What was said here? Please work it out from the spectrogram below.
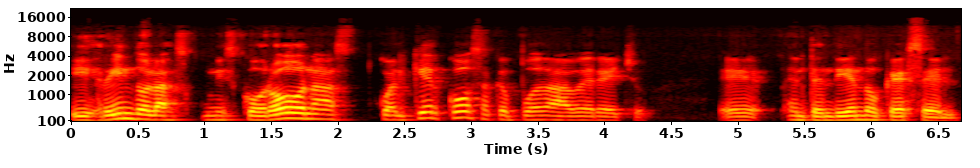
y rindo las, mis coronas, cualquier cosa que pueda haber hecho, eh, entendiendo que es Él.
